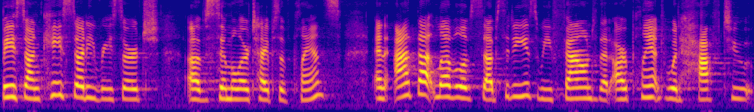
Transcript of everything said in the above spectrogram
based on case study research of similar types of plants. And at that level of subsidies, we found that our plant would have to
